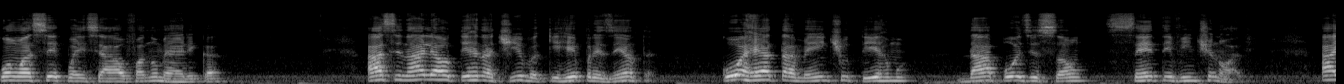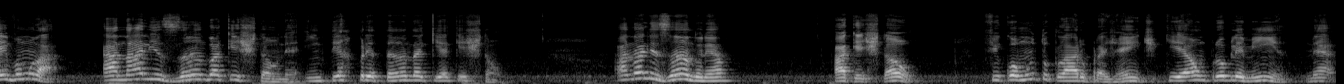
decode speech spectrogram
com a sequência alfanumérica, assinale a alternativa que representa corretamente o termo da posição 129. Aí vamos lá, analisando a questão, né? interpretando aqui a questão. Analisando né, a questão, ficou muito claro para gente que é um probleminha, né?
